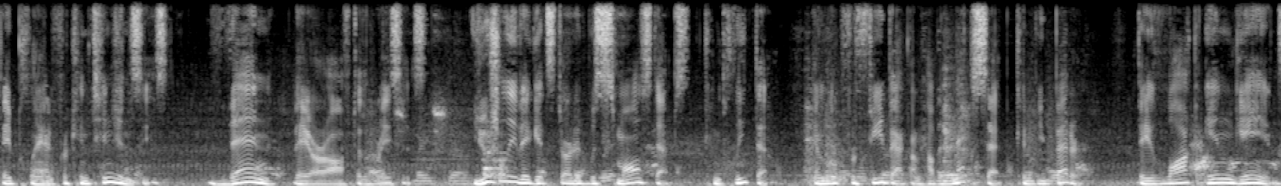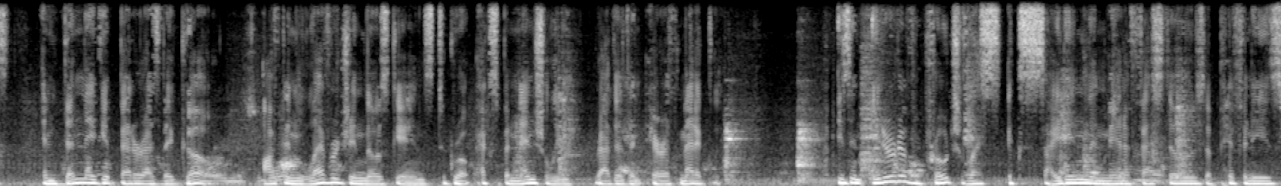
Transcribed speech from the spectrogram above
They plan for contingencies. Then they are off to the races. Usually they get started with small steps, complete them, and look for feedback on how the next set can be better. They lock in gains and then they get better as they go, often leveraging those gains to grow exponentially rather than arithmetically. Is an iterative approach less exciting than manifestos, epiphanies,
